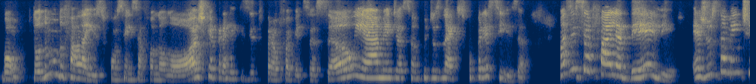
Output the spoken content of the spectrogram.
bom, todo mundo fala isso, consciência fonológica é pré-requisito para alfabetização e é a mediação que o disléxico precisa. Mas e se a falha dele é justamente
